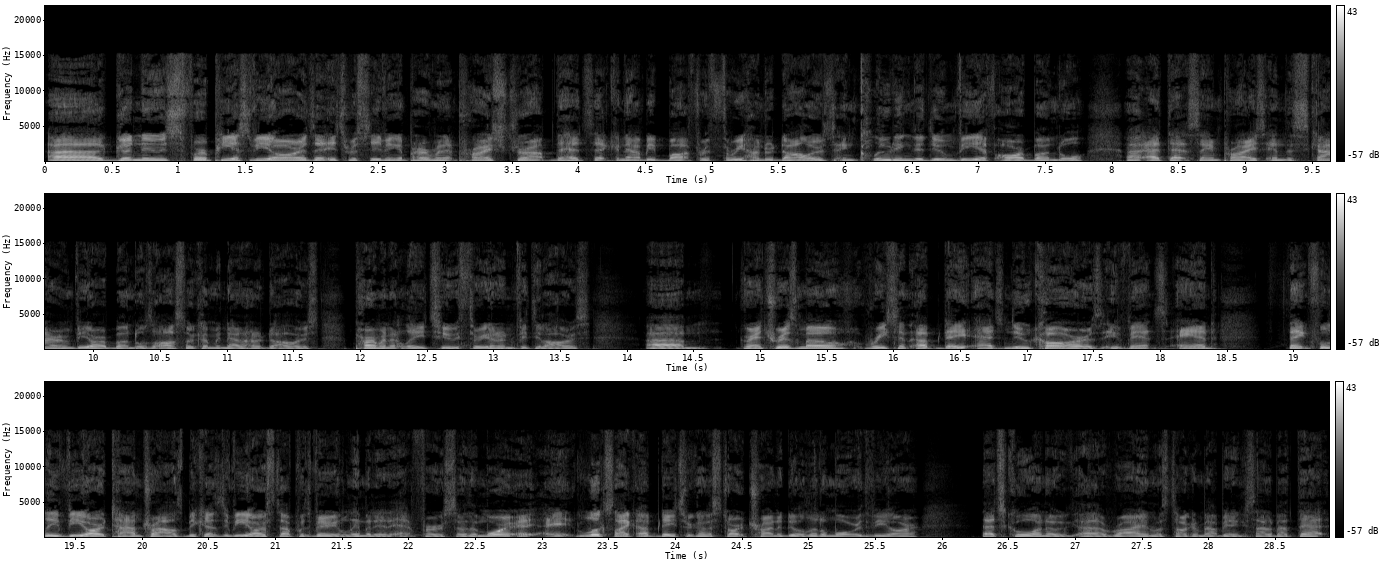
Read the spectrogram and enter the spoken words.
Uh, good news for PSVR is that it's receiving a permanent price drop. The headset can now be bought for three hundred dollars, including the Doom VFR bundle uh, at that same price, and the Skyrim VR bundle is also coming down hundred dollars permanently to three hundred and fifty dollars. Um, Gran Turismo recent update adds new cars, events, and thankfully VR time trials because the VR stuff was very limited at first. So the more it, it looks like updates are going to start trying to do a little more with VR. That's cool. I know uh, Ryan was talking about being excited about that.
